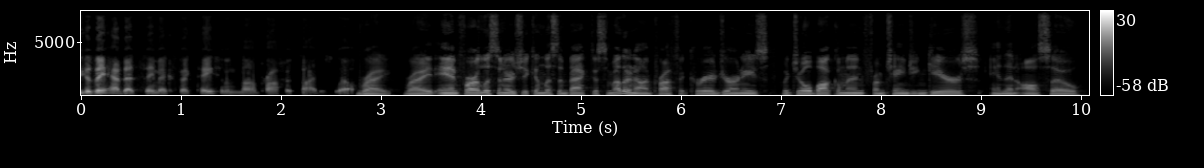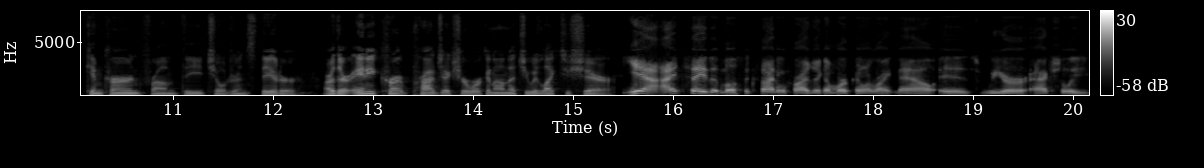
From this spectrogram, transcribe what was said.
because they have that same expectation on the nonprofit side as well. Right, right. And for our listeners, you can listen back to some other nonprofit career journeys with Joel Bockelman from Changing Gears and then also Kim Kern from the Children's Theater. Are there any current projects you're working on that you would like to share? Yeah, I'd say the most exciting project I'm working on right now is we are actually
